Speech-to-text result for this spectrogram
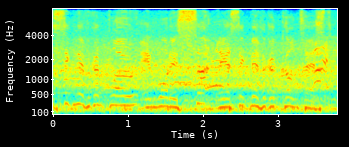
significant blow in what is certainly a significant contest.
